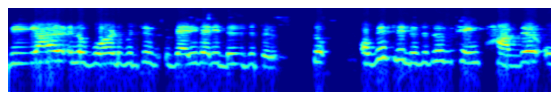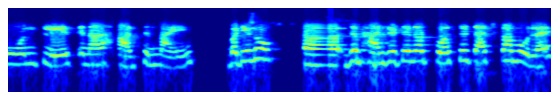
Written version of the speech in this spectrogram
we are in a world which is very, very digital. So obviously digital things have their own place in our hearts and minds. But you know, uh, जब handwritten और personal touch कम हो रहा है,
